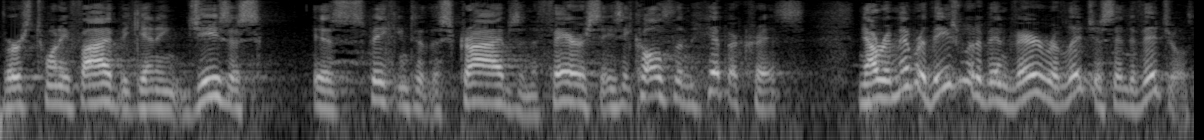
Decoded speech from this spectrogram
verse 25 beginning, Jesus is speaking to the scribes and the Pharisees. He calls them hypocrites. Now remember, these would have been very religious individuals.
